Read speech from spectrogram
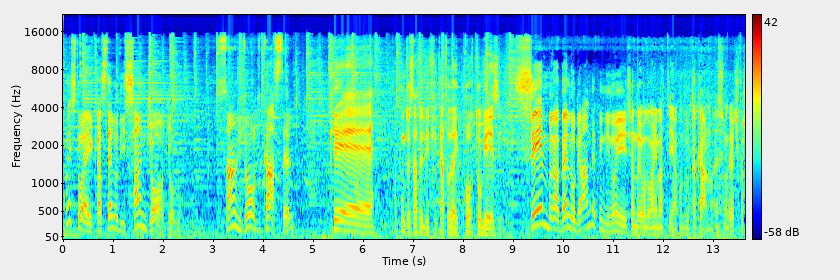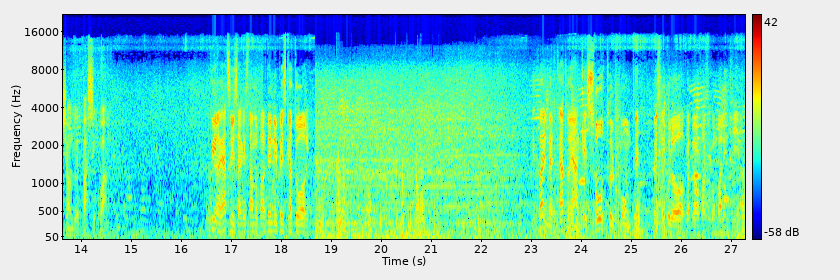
Questo è il castello di San Giorgio, San George Castle, che appunto è stato edificato dai portoghesi. Sembra bello grande, quindi noi ci andremo domani mattina con tutta calma. Adesso magari ci facciamo due passi qua. Qui ragazzi mi sa che stanno partendo i pescatori. E qua il mercato è anche sotto il ponte. Questo è quello che abbiamo fatto con Valentino.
